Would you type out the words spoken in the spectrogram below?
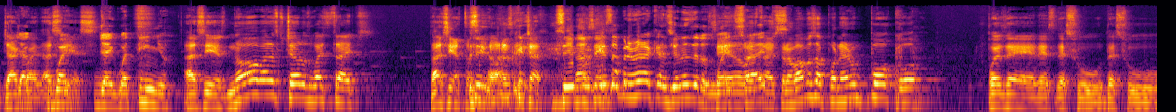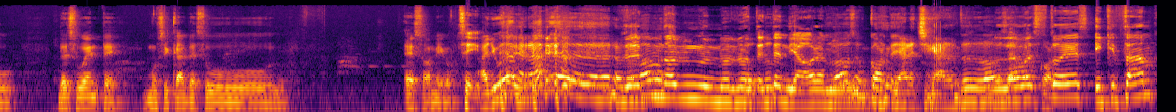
Jack, White, así White, es. Jack Whiteiño. Así es. No van a escuchar los White Stripes. Ah, es cierto, sí, lo van a escuchar. Sí, No, porque esta primera canción es de los Sí, White los White Stripes. Pero vamos a poner un poco, pues, de, de, de su, de su, de su ente musical, de su... Eso, amigo. Sí. Ayúdame rápido. Nos vamos- no, no, no, no te entendí ahora Nos vamos a un corte, ya la chingada. Entonces, vamos Nos vemos, esto es Icky Thump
